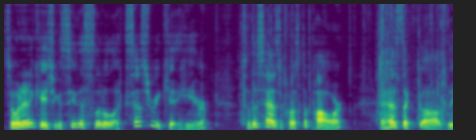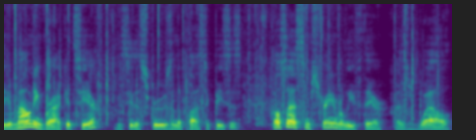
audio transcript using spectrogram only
So in any case, you can see this little accessory kit here. So this has, of course, the power. It has the, uh, the mounting brackets here. You see the screws and the plastic pieces. It also has some strain relief there as well.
